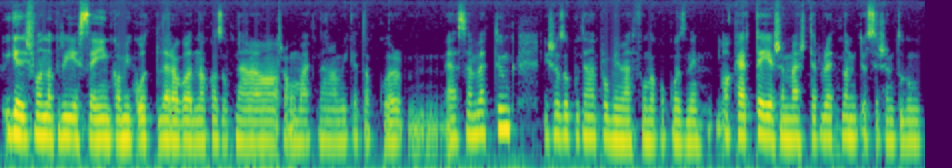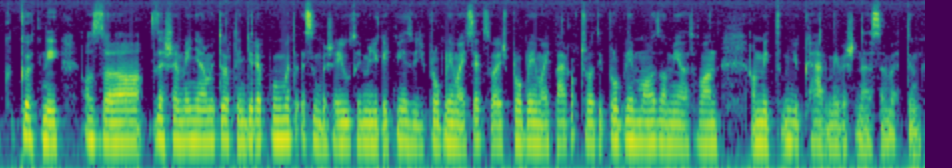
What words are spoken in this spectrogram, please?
igenis vannak részeink, amik ott leragadnak azoknál a traumáknál, amiket akkor elszenvedtünk, és azok után a problémát fognak okozni. Akár teljesen más területen, amit összesen tudunk kötni azzal az eseményen, ami történt gyerekkorunkban, tehát eszünkbe se jut, hogy mondjuk egy pénzügyi probléma, egy szexuális probléma, egy párkapcsolati probléma az, amiatt van, amit mondjuk három évesen elszenvedtünk.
